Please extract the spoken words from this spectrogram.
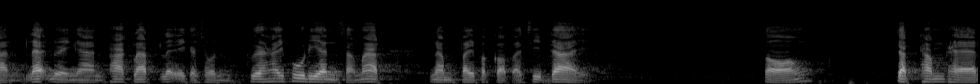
ารและหน่วยงานภาครัฐและเอกชน เพื่อให้ผู้เรียนสามารถนำไปประกอบอาชีพได้ 2. จัดทำแผน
